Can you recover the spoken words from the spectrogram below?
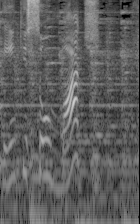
thank you so much.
